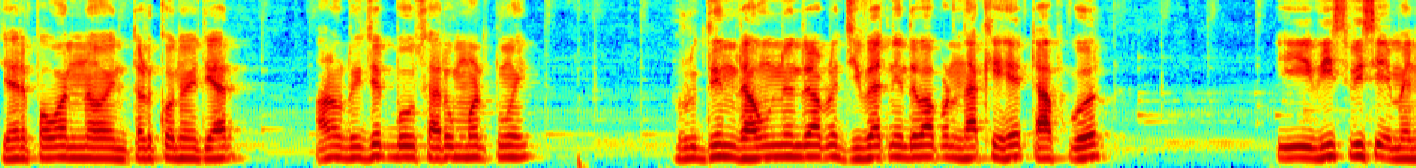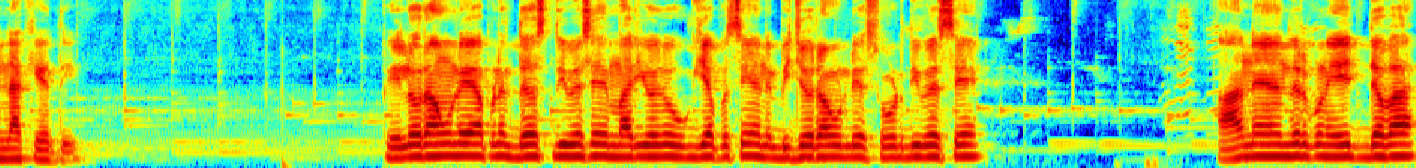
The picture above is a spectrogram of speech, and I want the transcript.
જ્યારે પવન ન હોય તડકો ન હોય ત્યારે. આનું રિઝલ્ટ બહુ સારું મળતું હોય. વૃદ્ધિન રાઉન્ડની અંદર આપણે જીવાતની દવા પણ નાખી છે, ટાફગોર. એ વીસ વીસ એમએલ નાખી હતી. પહેલો રાઉન્ડ એ આપણે દસ દિવસે માર્યો હતો, ઉગ્યા પછી અને બીજો રાઉન્ડ એ સોળ દિવસે. આને અંદર પણ એ જ દવા.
